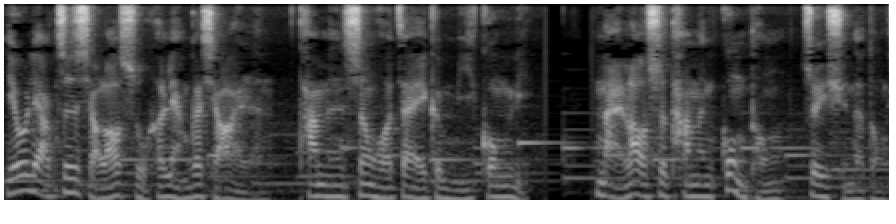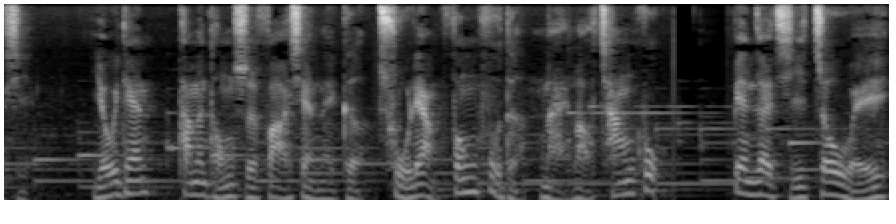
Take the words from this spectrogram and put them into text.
有两只小老鼠和两个小矮人，他们生活在一个迷宫里，奶酪是他们共同追寻的东西。有一天，他们同时发现那个储量丰富的奶酪仓库，便在其周围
